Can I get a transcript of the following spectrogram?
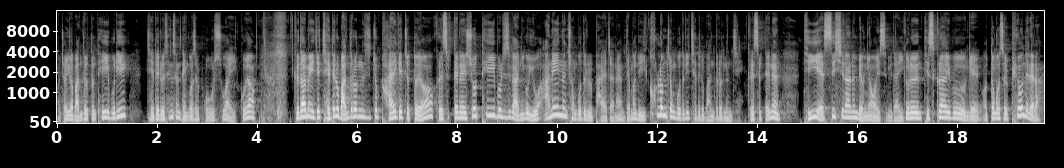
어, 저희가 만들었던 테이블이 제대로 생성된 것을 볼 수가 있고요. 그 다음에 이제 제대로 만들었는지 좀 봐야겠죠 또요. 그랬을 때는 show tables가 아니고 요 안에 있는 정보들을 봐야잖아요. 그러니까 이 컬럼 정보들이 제대로 만들었는지. 그랬을 때는 DSC라는 명령어 있습니다. 이거는 describe 이게 어떤 것을 표현을 해라.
